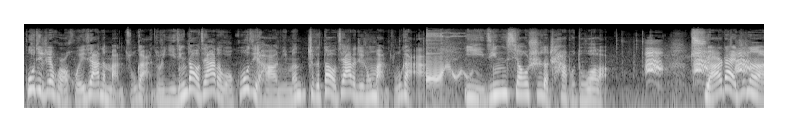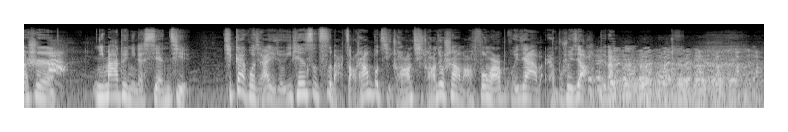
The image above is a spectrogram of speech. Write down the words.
估计这会儿回家的满足感，就是已经到家的，我估计哈，你们这个到家的这种满足感，已经消失的差不多了。取而代之的呢是你妈对你的嫌弃，其概括起来也就一天四次吧。早上不起床，起床就上网，疯玩不回家，晚上不睡觉，对吧？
